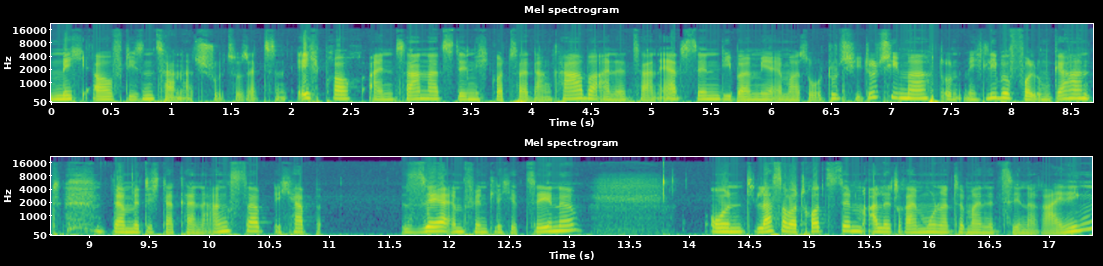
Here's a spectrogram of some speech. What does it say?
mich auf diesen Zahnarztstuhl zu setzen. Ich brauche einen Zahnarzt, den ich Gott sei Dank habe, eine Zahnärztin, die bei mir immer so Dutschi-Dutschi macht und mich liebevoll umgarnt, damit ich da keine Angst habe. Ich habe sehr empfindliche Zähne und lasse aber trotzdem alle drei Monate meine Zähne reinigen.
